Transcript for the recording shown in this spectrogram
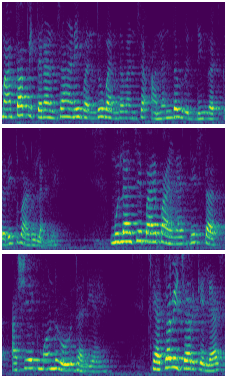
माता पितरांचा आणि बंधू बांधवांचा आनंद वृद्धिंगत करीत वाढू लागले. मुलाचे पाय पाळण्यात दिसतात अशी एक मन रूढ झाली आहे. त्याचा विचार केल्यास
